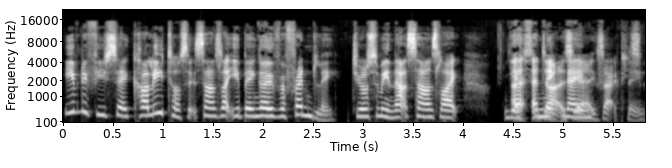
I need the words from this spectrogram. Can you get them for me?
even if you say Carlitos, it sounds like you're being over friendly. Do you know what I mean? That sounds like Yes, a, it does. Yeah, nickname. exactly.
